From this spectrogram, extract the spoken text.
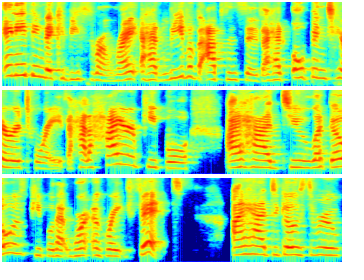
anything that could be thrown, right? I had leave of absences, I had open territories, I had to hire people, I had to let go of people that weren't a great fit. I had to go through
